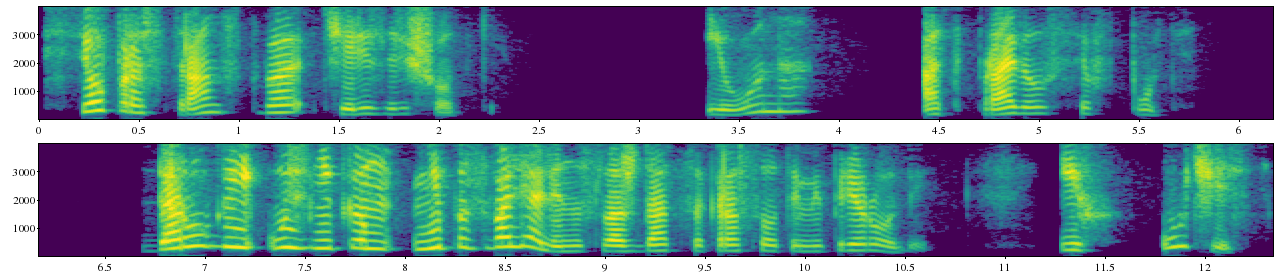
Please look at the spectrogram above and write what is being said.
все пространство через решетки. Иона отправился в путь. Дорогой узникам не позволяли наслаждаться красотами природы. Их участь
